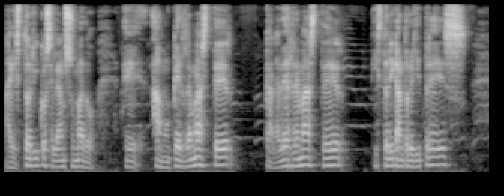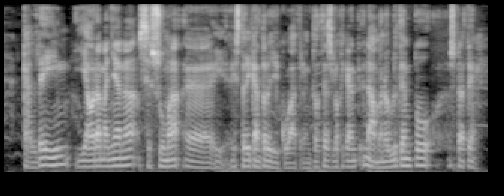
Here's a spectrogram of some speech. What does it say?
A histórico se le han sumado eh, Amonkhet Remaster, Kaladesh Remaster, Historic Anthology 3. Caldeim y ahora mañana se suma eh, Historic Anthology 4. Entonces, lógicamente. No, Mono Blue Tempo. Espérate.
